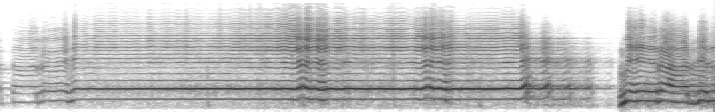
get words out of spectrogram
गाता रहे। मेरा दिल।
